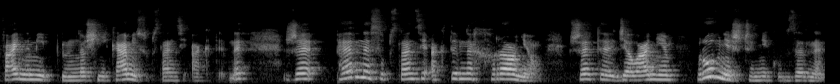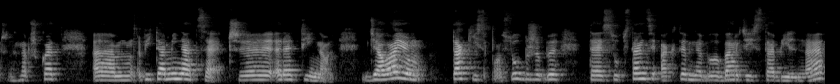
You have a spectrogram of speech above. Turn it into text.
fajnymi nośnikami substancji aktywnych, że pewne substancje aktywne chronią przed działaniem również czynników zewnętrznych, na przykład um, witamina C czy retinol. Działają taki sposób, żeby te substancje aktywne były bardziej stabilne,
